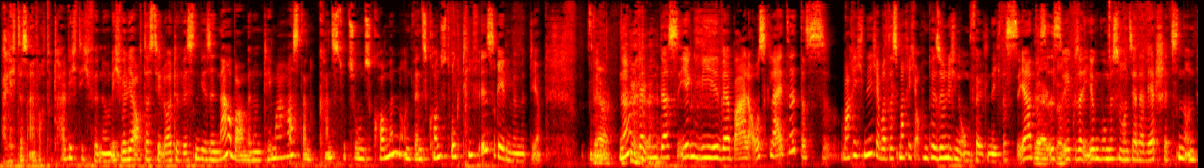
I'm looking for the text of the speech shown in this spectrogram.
weil ich das einfach total wichtig finde. Und ich will ja auch, dass die Leute wissen, wir sind nahbar. Und wenn du ein Thema hast, dann kannst du zu uns kommen. Und wenn es konstruktiv ist, reden wir mit dir. Wenn, ja. ne, wenn das irgendwie verbal ausgleitet, das mache ich nicht, aber das mache ich auch im persönlichen Umfeld nicht. Das, ja, das ja, ist, wie gesagt, irgendwo müssen wir uns ja da wertschätzen. Und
